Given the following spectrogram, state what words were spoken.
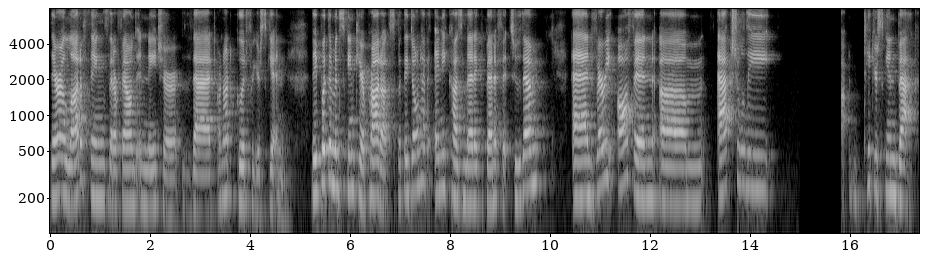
there are a lot of things that are found in nature that are not good for your skin. They put them in skincare products, but they don't have any cosmetic benefit to them. And very often, um, actually uh, take your skin back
